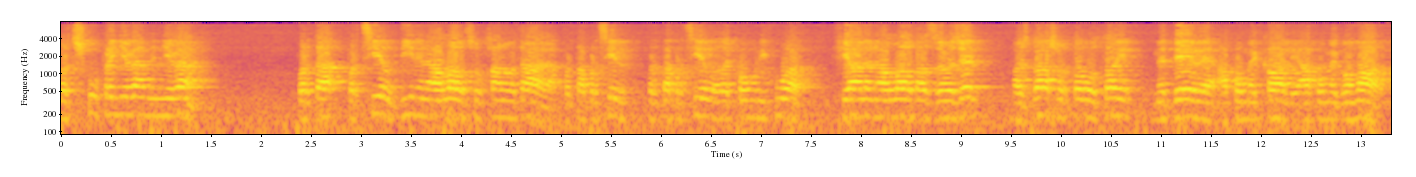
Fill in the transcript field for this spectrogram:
për të shku prej një vend në një vend, për ta përcjellë dinin e Allahut subhanahu wa taala, për ta përcjellë, për ta përcjellë dhe komunikuar fjalën e Allahut azza wa jall, është dashur të udhëtojë me deve apo me kali apo me gomar.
